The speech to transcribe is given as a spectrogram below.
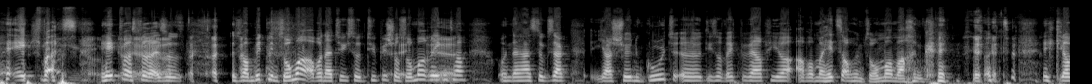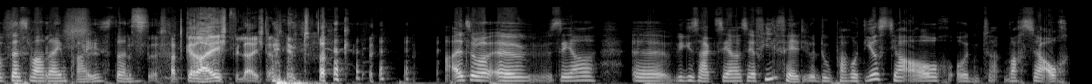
etwas, etwas für, also es war mitten im Sommer, aber natürlich so ein typischer Sommerregentag. Und dann hast du gesagt, ja, schön und gut, äh, dieser Wettbewerb hier, aber man hätte es auch im Sommer machen können. Und ich glaube, das war dein Preis dann. Das, das hat gereicht vielleicht an dem Tag. Also äh, sehr, äh, wie gesagt, sehr, sehr vielfältig. Und du parodierst ja auch und machst ja auch,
